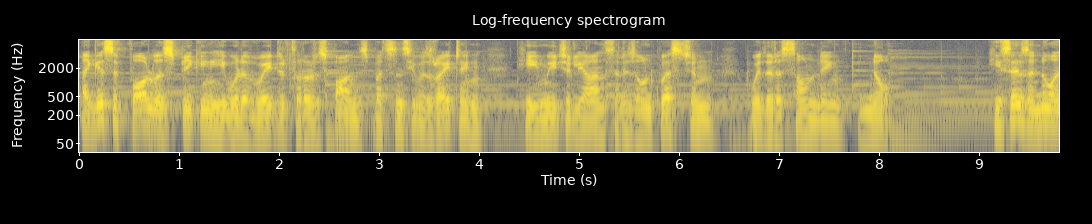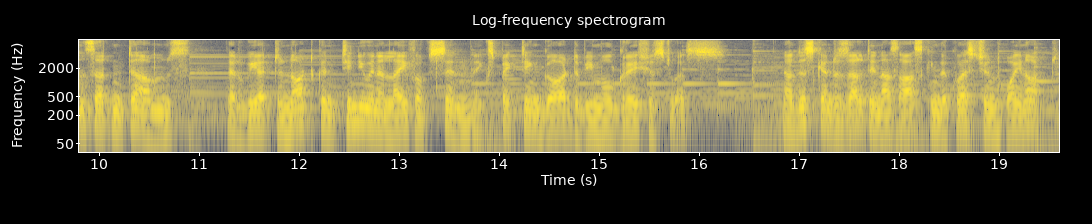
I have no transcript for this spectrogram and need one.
I guess if Paul was speaking, he would have waited for a response, but since he was writing, he immediately answered his own question with a resounding no. He says in no uncertain terms that we are to not continue in a life of sin expecting God to be more gracious to us. Now, this can result in us asking the question, why not?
